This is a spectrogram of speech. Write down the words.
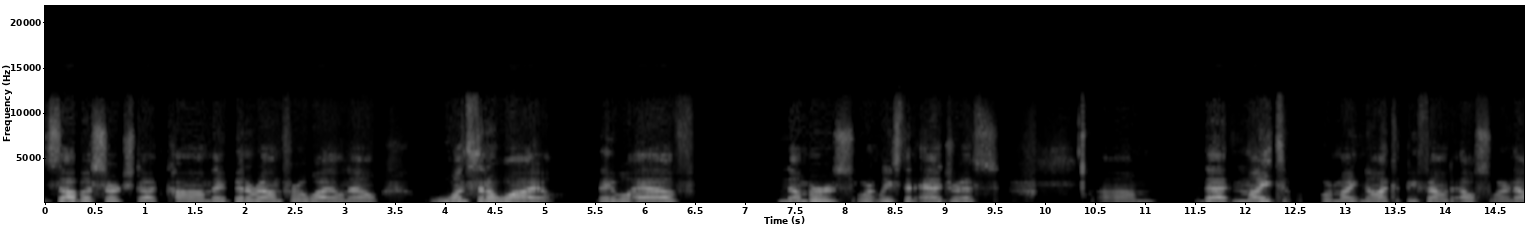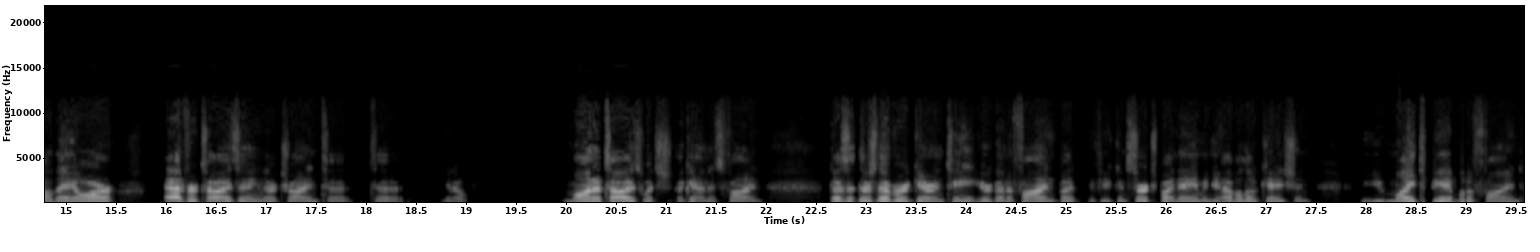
Zabasearch.com. They've been around for a while now. Once in a while, they will have numbers or at least an address um, that might or might not be found elsewhere. Now they are advertising; they're trying to to you know monetize, which again is fine. Doesn't there's never a guarantee you're going to find, but if you can search by name and you have a location, you might be able to find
